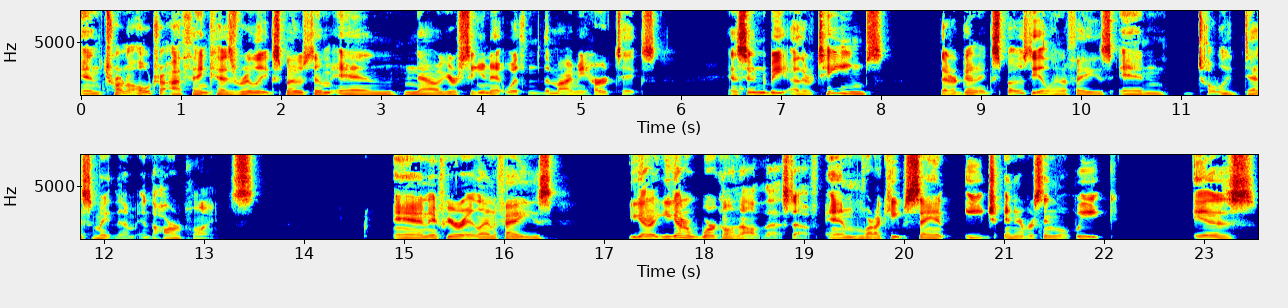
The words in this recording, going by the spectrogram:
And Toronto Ultra, I think, has really exposed them, and now you're seeing it with the Miami Heretics and soon to be other teams that are going to expose the Atlanta FaZe and totally decimate them in the hard points. And if you're Atlanta FaZe, you gotta you gotta work on all of that stuff. And what I keep saying each and every single week is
